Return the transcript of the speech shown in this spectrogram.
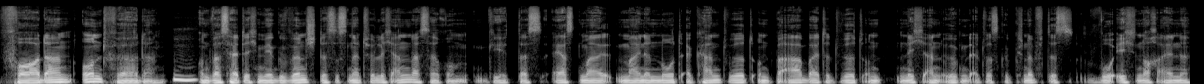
fordern und fördern. Mhm. Und was hätte ich mir gewünscht, dass es natürlich andersherum geht, dass erstmal meine Not erkannt wird und bearbeitet wird und nicht an irgendetwas geknüpft ist, wo ich noch eine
